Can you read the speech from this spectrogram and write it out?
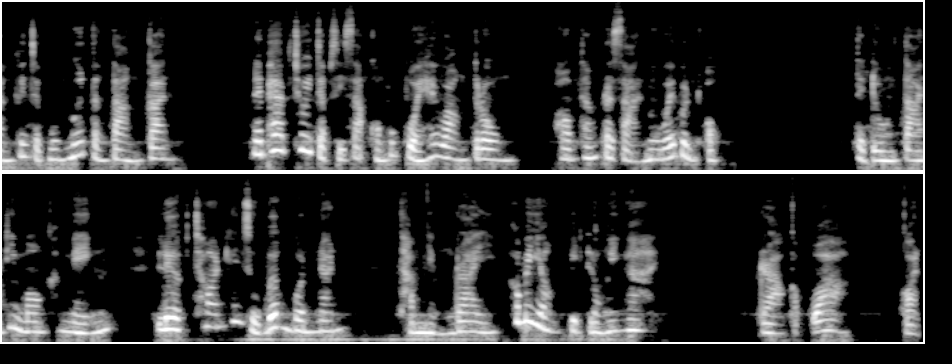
ดังขึ้นจากมุมมืดต่างๆกัน ในแพทย์ช่วยจับศีรษะของผู้ป่วยให้วางตรง พร้อมทั้งประสานมือไว้บนอก แต่ดวงตาที่มองเขม็งเลือกช้อนขึ้นสู่เบื้องบนนั้นทำอย่างไรก็ไม่ยอมปิดลงง่ายๆ ราวกับว่า ก่อน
